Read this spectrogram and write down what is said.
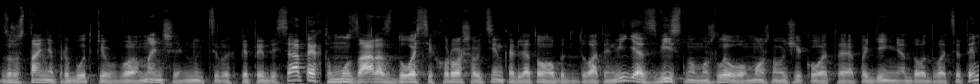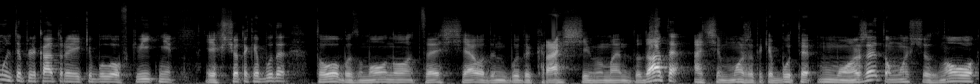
зростання прибутків в менше 0,5. Тому зараз досі хороша оцінка для того, аби додавати Nvidia. Звісно, можливо, можна очікувати падіння до 20 мультиплікаторів, яке було в квітні. Якщо таке буде, то безумовно це ще один буде кращий момент додати. А чи може таке бути? Може, тому що знову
